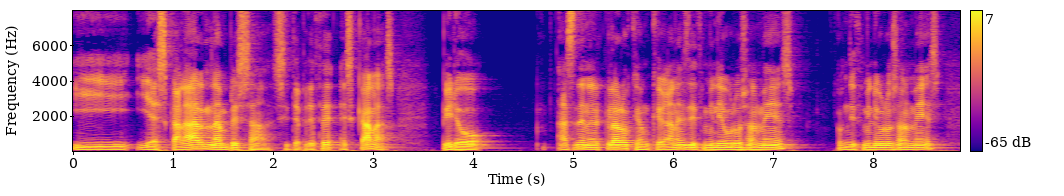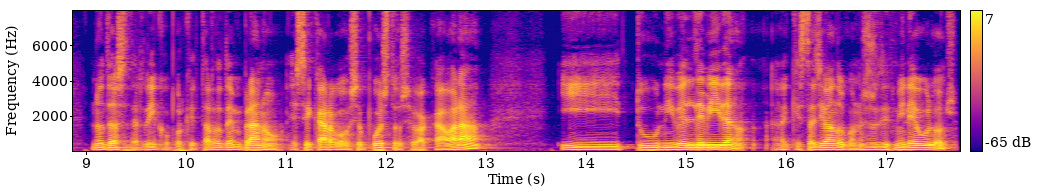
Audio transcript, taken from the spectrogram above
Y, a escalar en la empresa, si te apetece, escalas. Pero has de tener claro que aunque ganes 10.000 euros al mes, con 10.000 euros al mes, no te vas a hacer rico, porque tarde o temprano ese cargo, ese puesto se va a acabar y tu nivel de vida que estás llevando con esos 10.000 euros,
